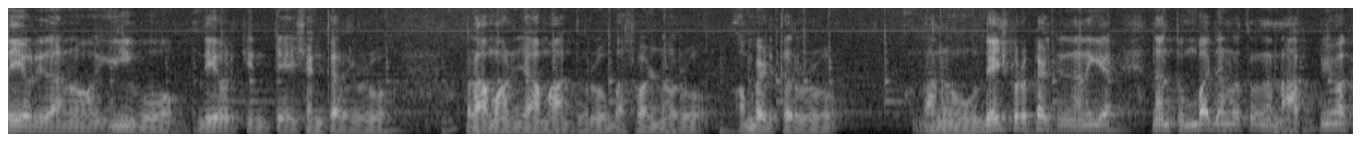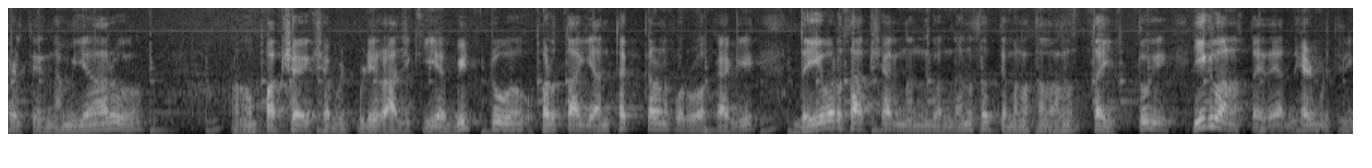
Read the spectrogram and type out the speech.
ದೇವರಿದಾನೋ ಇಲ್ವೋ, ದೇವ್ರ ಚಿಂತೆ, ಶಂಕರರು, ರಾಮಾನುಜ, ಮಾಧುರು, ಬಸವಣ್ಣವರು, ಅಂಬೇಡ್ಕರರು. ನಾನು ಉದ್ದೇಶಪೂರ್ವಕ ಹೇಳ್ತೀನಿ, ನನಗೆ, ನಾನು ತುಂಬ ಜನರ ಹತ್ರ ನಾನು ಆತ್ಮೀಯವಾಗಿ ಹೇಳ್ತೀನಿ. ನಮಗೇನಾದ್ರು ಪಕ್ಷ ಯಕ್ಷ ಬಿಟ್ಬಿಡಿ, ರಾಜಕೀಯ ಬಿಟ್ಟು ಹೊರತಾಗಿ ಅಂತಃಕರಣಪೂರ್ವಕ್ಕಾಗಿ ದೈವರ ಸಾಕ್ಷಿಯಾಗಿ ನನಗೊಂದು ಅನಿಸುತ್ತೆ ಮನಸ್ಸಲ್ಲಿ ಅನಿಸ್ತಾ ಇತ್ತು, ಈಗಲೂ ಅನಿಸ್ತಾ ಇದೆ ಅದನ್ನ ಹೇಳ್ಬಿಡ್ತೀನಿ.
